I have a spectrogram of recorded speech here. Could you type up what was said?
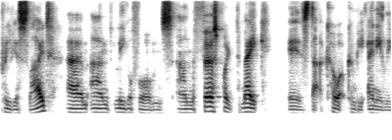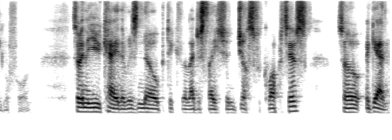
Previous slide um, and legal forms. And the first point to make is that a co-op can be any legal form. So in the UK, there is no particular legislation just for cooperatives. So again,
